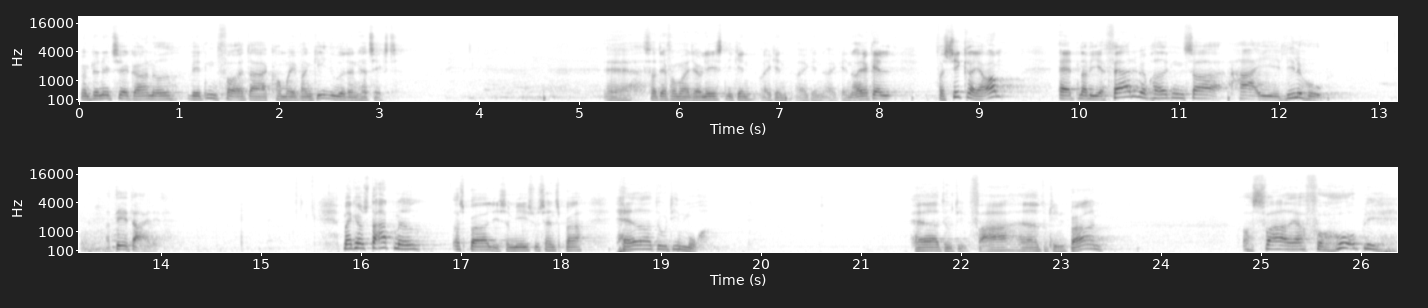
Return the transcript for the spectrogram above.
man bliver nødt til at gøre noget ved den, for at der kommer evangeliet ud af den her tekst. Øh, så derfor måtte jeg jo læse den igen og igen og igen og igen. Og jeg kan forsikre jer om, at når vi er færdige med prædiken, så har I et lille håb. Og det er dejligt. Man kan jo starte med at spørge, ligesom Jesus han spørger, hader du din mor? Hader du din far? Hader du dine børn? Og svaret er forhåbentlig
